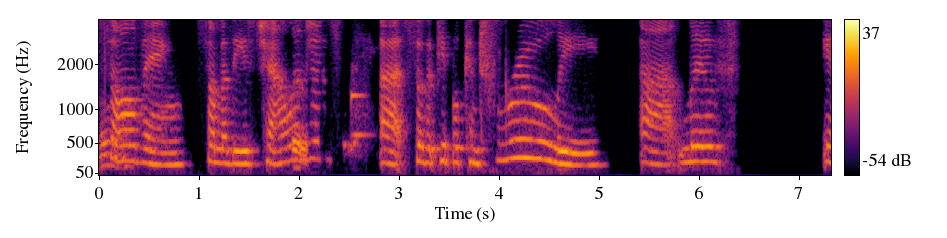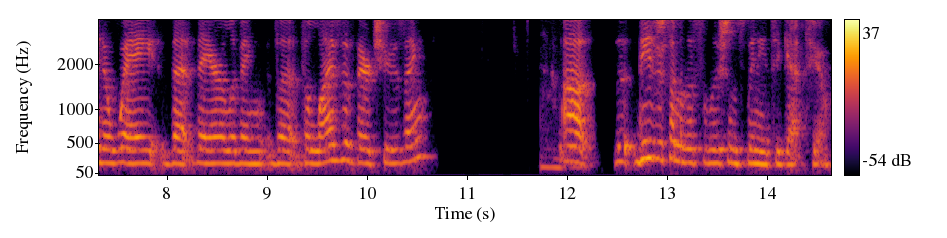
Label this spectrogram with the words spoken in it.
oh. solving some of these challenges uh, so that people can truly uh, live in a way that they are living the, the lives of their choosing. Uh, th these are some of the solutions we need to get to.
